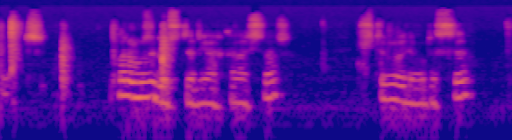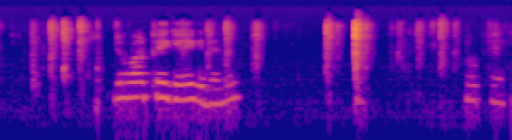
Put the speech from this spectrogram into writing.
Evet. Paramızı gösteriyor arkadaşlar. İşte böyle burası. Duvar PG'ye gidelim. PG.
